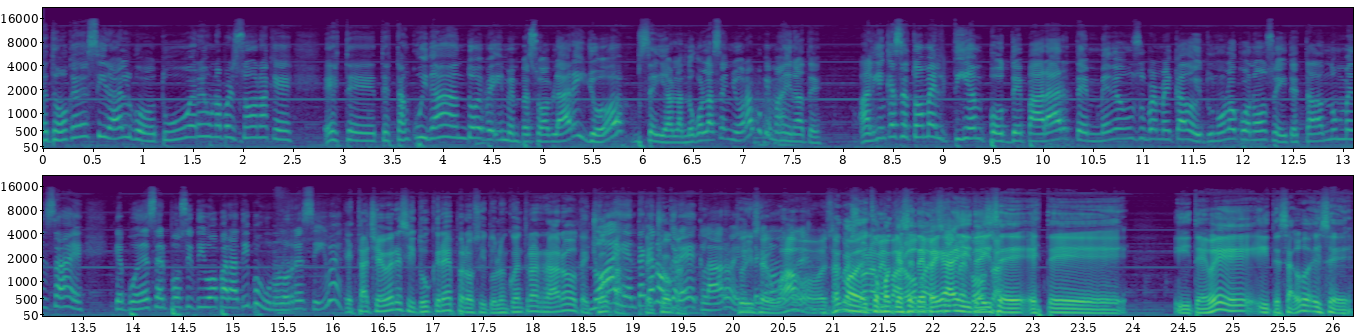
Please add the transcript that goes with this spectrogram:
te tengo que decir algo. Tú eres una persona que este, te están cuidando. Y, me- empezó a hablar y yo seguí hablando con la señora, porque imagínate. Alguien que se tome el tiempo de pararte en medio de un supermercado y tú no lo conoces y te está dando un mensaje que puede ser positivo para ti, pues uno lo recibe. Está chévere si tú crees, pero si tú lo encuentras raro, te No, choca. hay gente te que no choca. cree, claro, hay Tú gente dices, que no lo wow, cree. esa Es como, es persona como me que se te pega y te dice, este, y te ve y te saluda y dice,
